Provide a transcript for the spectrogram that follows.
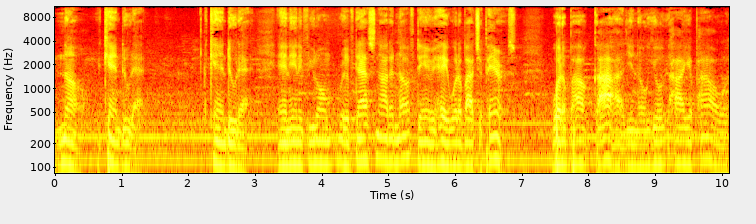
No, you can't do that. You can't do that. And then if you don't, if that's not enough, then hey, what about your parents? What about God? You know, your higher power.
